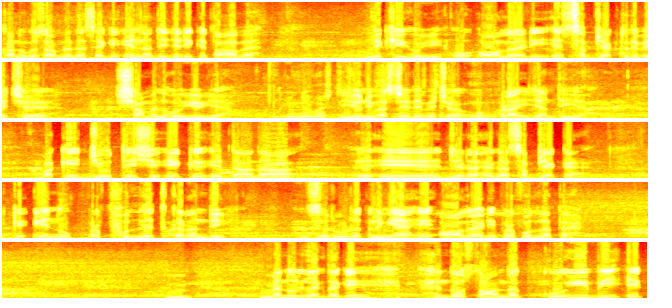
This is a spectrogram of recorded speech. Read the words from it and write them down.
ਕਾਨੂੰਗੋ ਸਾਹਿਬ ਨੇ ਦੱਸਿਆ ਕਿ ਇਹਨਾਂ ਦੀ ਜਿਹੜੀ ਕਿਤਾਬ ਹੈ ਲਿਖੀ ਹੋਈ ਉਹ ਆਲਰੇਡੀ ਇਸ ਸਬਜੈਕਟ ਦੇ ਵਿੱਚ ਸ਼ਾਮਿਲ ਹੋਈ ਹੋਈ ਹੈ। ਯੂਨੀਵਰਸਿਟੀ ਯੂਨੀਵਰਸਿਟੀ ਦੇ ਵਿੱਚ ਉਹ ਪੜ੍ਹਾਈ ਜਾਂਦੀ ਹੈ ਬਾਕੀ ਜੋਤਿਸ਼ ਇੱਕ ਇਦਾਂ ਦਾ ਇਹ ਇਹ ਜਿਹੜਾ ਹੈਗਾ ਸਬਜੈਕਟ ਹੈ ਕਿ ਇਹਨੂੰ ਪ੍ਰਫੁੱਲਿਤ ਕਰਨ ਦੀ ਜ਼ਰੂਰਤ ਨਹੀਂ ਹੈ। ਇਹ ਆਲਰੇਡੀ ਪ੍ਰਫੁੱਲਿਤ ਹੈ। ਮੈਨੂੰ ਨਹੀਂ ਲੱਗਦਾ ਕਿ ਹਿੰਦੁਸਤਾਨ ਦਾ ਕੋਈ ਵੀ ਇੱਕ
